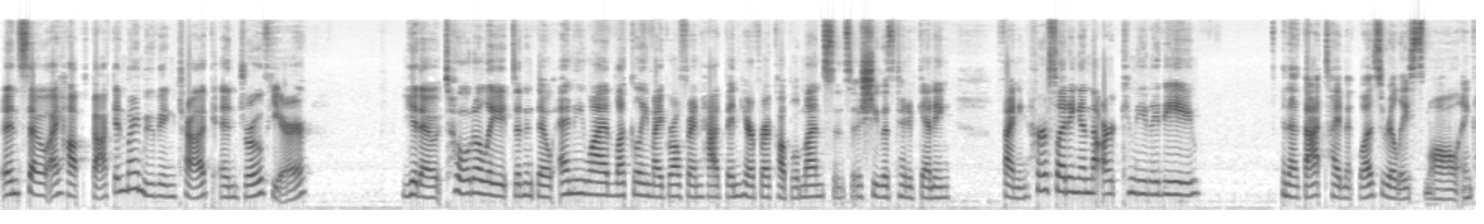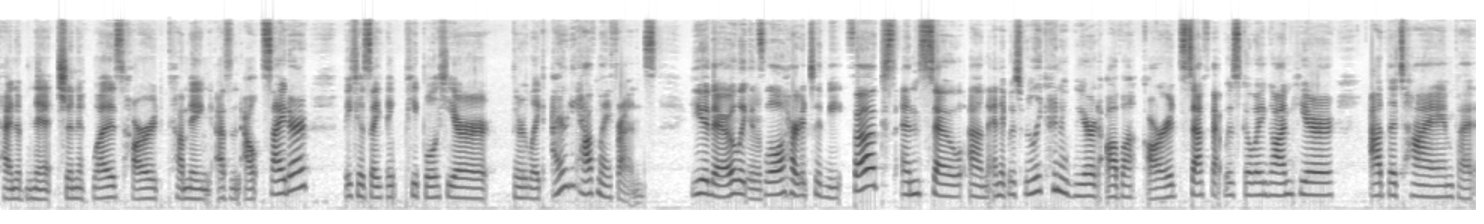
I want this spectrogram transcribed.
And so I hopped back in my moving truck and drove here. You know, totally didn't know anyone. Luckily, my girlfriend had been here for a couple months. And so she was kind of getting finding her footing in the art community. And at that time, it was really small and kind of niche. And it was hard coming as an outsider because I think people here, they're like, I already have my friends. You know, like yeah. it's a little hard to meet folks. And so, um, and it was really kind of weird avant garde stuff that was going on here at the time. But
